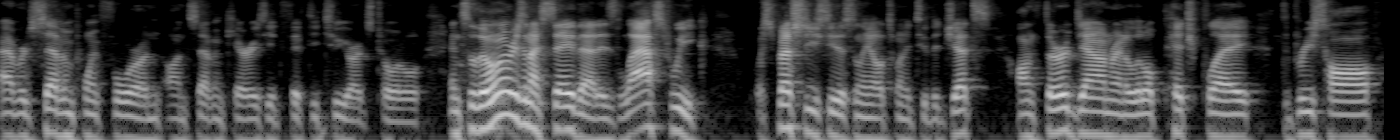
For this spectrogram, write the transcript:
averaged 7.4 on, on seven carries. He had 52 yards total. And so the only reason I say that is last week, especially you see this in the all 22, the Jets on third down ran a little pitch play to Breece Hall.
